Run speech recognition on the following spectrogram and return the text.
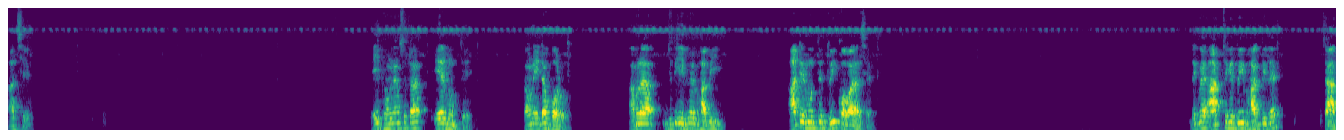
আছে? এই ভগ্নাংশটা এর মধ্যে। তার মানে এটা বড়। আমরা যদি এইভাবে ভাবি আটের মধ্যে দুই কভার আছে। দেখবে আট থেকে দুই ভাগ দিলে চার।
